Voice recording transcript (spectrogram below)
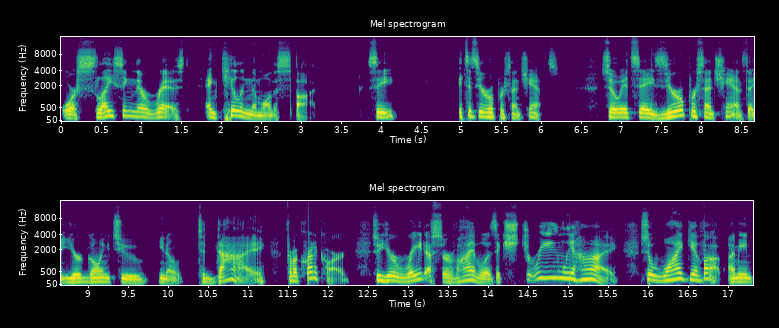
or slicing their wrist and killing them on the spot? See, it's a zero percent chance. So it's a 0% chance that you're going to, you know, to die from a credit card. So your rate of survival is extremely high. So why give up? I mean,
